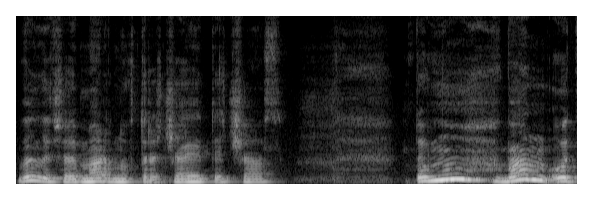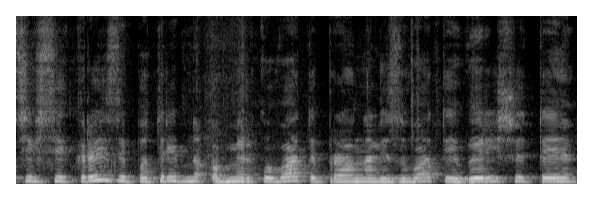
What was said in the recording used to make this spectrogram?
ви лише марно втрачаєте час. Тому вам оці всі кризи потрібно обміркувати, проаналізувати і вирішити,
